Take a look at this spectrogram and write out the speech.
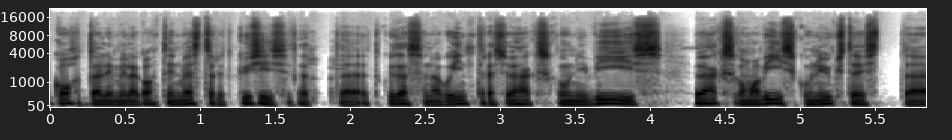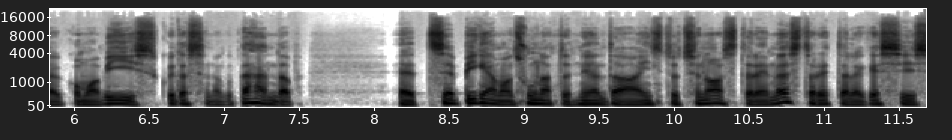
koht oli, mille kohta investorid küsisid, et, et kuidas see nagu intress üheksa kuni viis, üheksa koma viis kuni üksteist koma viis, kuidas see nagu tähendab. et see pigem on suunatud nii-öelda institutsionaalsetele investoritele, kes siis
